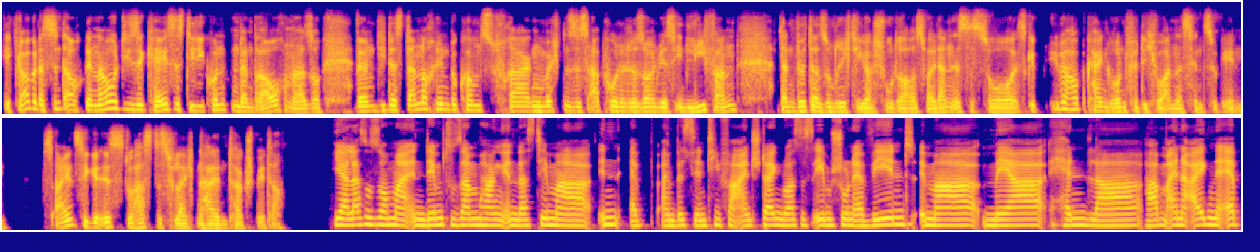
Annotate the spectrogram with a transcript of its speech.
Ich glaube, das sind auch genau diese Cases, die die Kunden dann brauchen. Also wenn die das dann noch hinbekommen zu fragen, möchten sie es abholen oder sollen wir es ihnen liefern, dann wird da so ein richtiger Schuh draus, weil dann ist es so, es gibt überhaupt keinen Grund für dich, woanders hinzugehen. Das Einzige ist, du hast es vielleicht einen halben Tag später. Ja, lass uns noch mal in dem Zusammenhang in das Thema In-App ein bisschen tiefer einsteigen. Du hast es eben schon erwähnt, immer mehr Händler haben eine eigene App.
